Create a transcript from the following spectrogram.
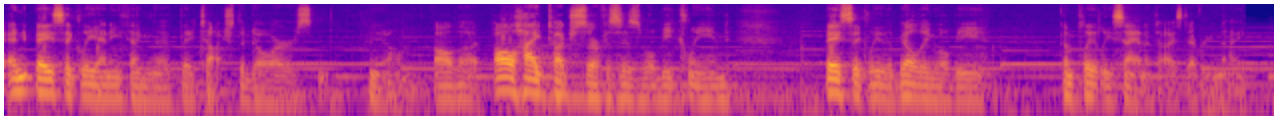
and basically anything that they touch, the doors, you know, all the, all high-touch surfaces will be cleaned. Basically, the building will be completely sanitized every night.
